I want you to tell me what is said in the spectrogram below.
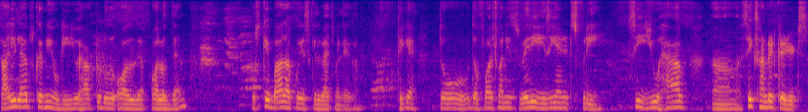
सारी लैब्स करनी होगी. You have to do all all of them उसके बाद आपको ये स्किल बैच मिलेगा। ठीक है? तो the first one is very easy and it's free see you have six hundred credits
